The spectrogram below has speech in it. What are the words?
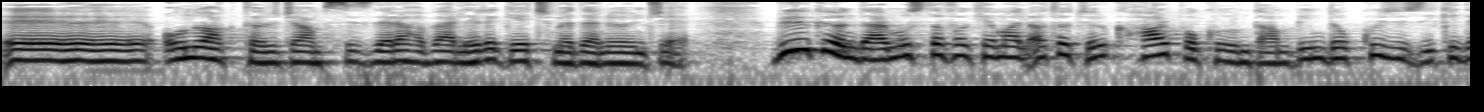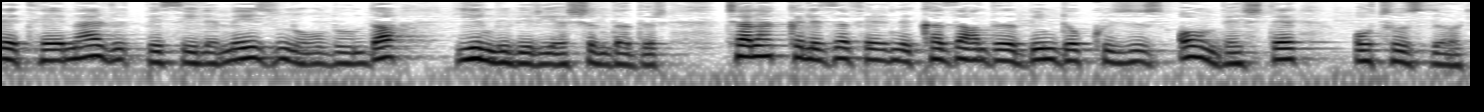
E, onu aktaracağım sizlere haberlere geçmeden önce. Büyük Önder Mustafa Kemal Atatürk Harp Okulu'ndan 1902'de temel rütbesiyle mezun olduğunda 21 yaşındadır. Çanakkale zaferini kazandığı 1915'te 34.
